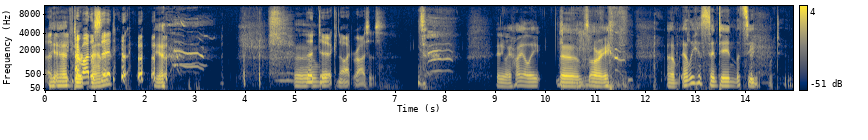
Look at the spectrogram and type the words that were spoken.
I Yeah, think I might have said yeah. the Um, Dirk Knight rises. Anyway, hi Ellie. Um, sorry. um, Ellie has sent in. Let's see, one, two,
